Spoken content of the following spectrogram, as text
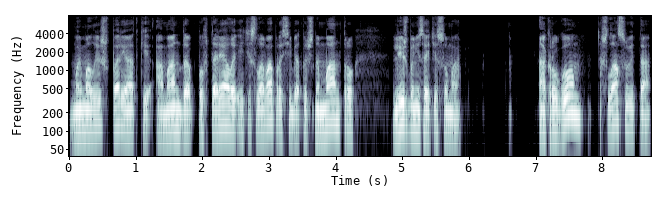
мой малыш в порядке». Аманда повторяла эти слова про себя, точно мантру, лишь бы не сойти с ума. А кругом шла суета.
